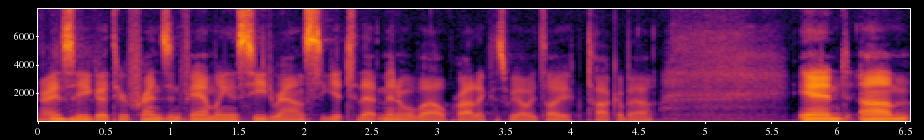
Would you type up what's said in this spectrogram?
right? Mm-hmm. so you go through friends and family and seed rounds to get to that minimal viable product as we always talk about and um,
